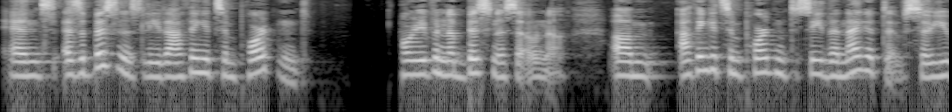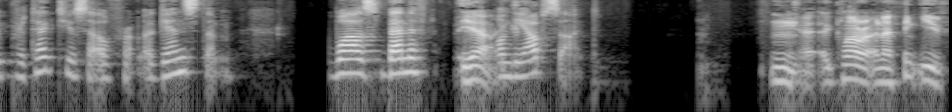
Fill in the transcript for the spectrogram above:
And as a business leader, I think it's important, or even a business owner, um, I think it's important to see the negatives so you protect yourself against them, whilst benefit yeah. on the upside. Mm, uh, Clara, and I think you've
